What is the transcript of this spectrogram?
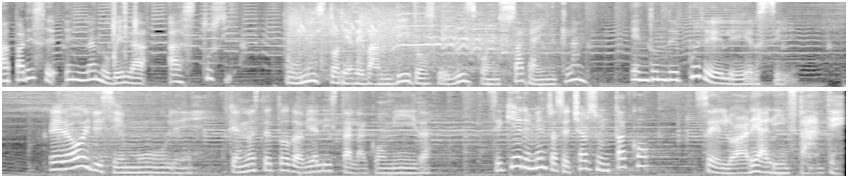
aparece en la novela Astucia, una historia de bandidos de Luis Gonzaga Inclán, en donde puede leerse. Pero hoy disimule, que no esté todavía lista la comida. Si quiere mientras echarse un taco, se lo haré al instante.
